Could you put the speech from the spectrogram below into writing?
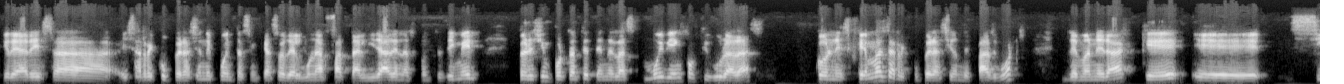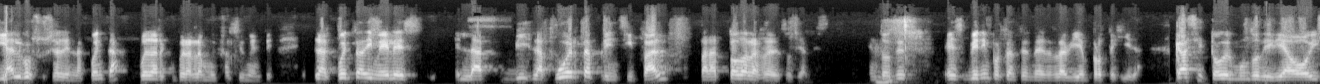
crear esa, esa, recuperación de cuentas en caso de alguna fatalidad en las cuentas de email, pero es importante tenerlas muy bien configuradas con esquemas de recuperación de passwords, de manera que eh, si algo sucede en la cuenta, pueda recuperarla muy fácilmente. La cuenta de email es la, la puerta principal para todas las redes sociales. Entonces, es bien importante tenerla bien protegida. Casi todo el mundo diría hoy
